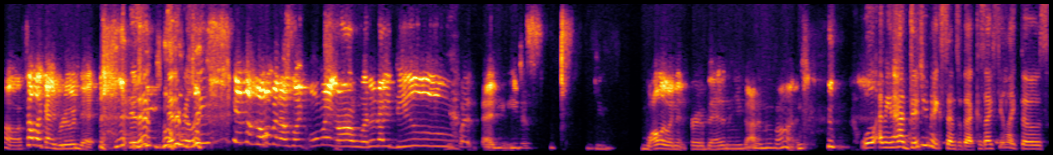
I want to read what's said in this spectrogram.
Oh, I felt like I ruined it. Did it? Did it really? In the moment, I was like, "Oh my god, what did I do?" Yeah. But then you just you wallow in it for a bit, and then you got to move on. Well, I mean, how did you make sense of that? Because I feel like those,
